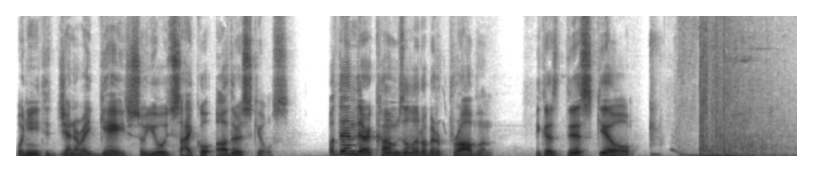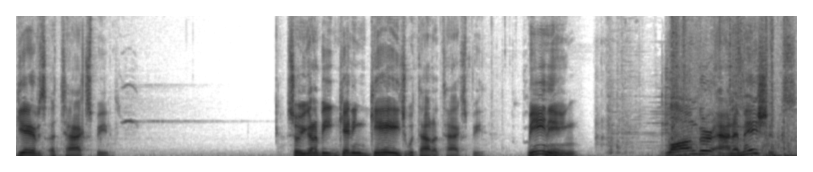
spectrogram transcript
when you need to generate gauge, so you'll cycle other skills. But then there comes a little bit of problem because this skill gives attack speed. So you're going to be getting gauge without attack speed, meaning longer animations.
